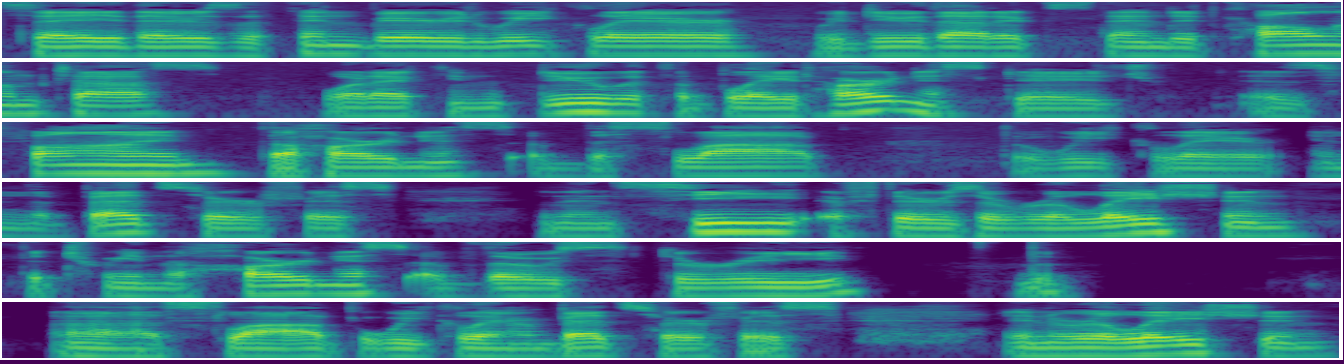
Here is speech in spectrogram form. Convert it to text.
say there's a thin buried weak layer, we do that extended column test. What I can do with the blade hardness gauge is find the hardness of the slab, the weak layer, and the bed surface, and then see if there's a relation between the hardness of those three, the uh, slab, weak layer, and bed surface, in relation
